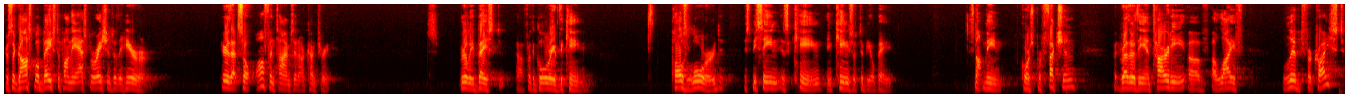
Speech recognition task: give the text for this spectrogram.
There's a gospel based upon the aspirations of the hearer. Hear that so oftentimes in our country. It's really based uh, for the glory of the King. Paul's Lord is to be seen as King, and kings are to be obeyed. It's not mean, of course, perfection, but rather the entirety of a life lived for Christ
